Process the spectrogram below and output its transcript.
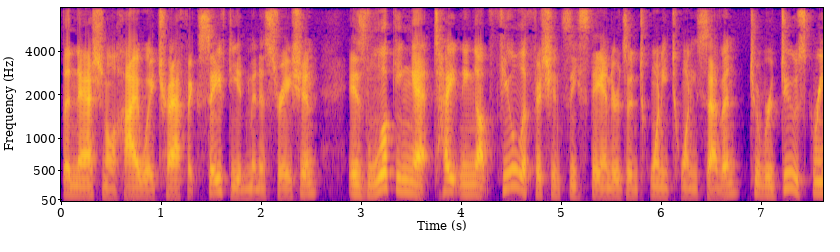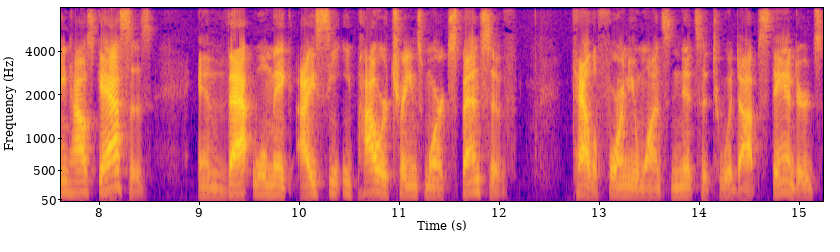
the National Highway Traffic Safety Administration, is looking at tightening up fuel efficiency standards in 2027 to reduce greenhouse gases and that will make ICE powertrains more expensive. California wants NHTSA to adopt standards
